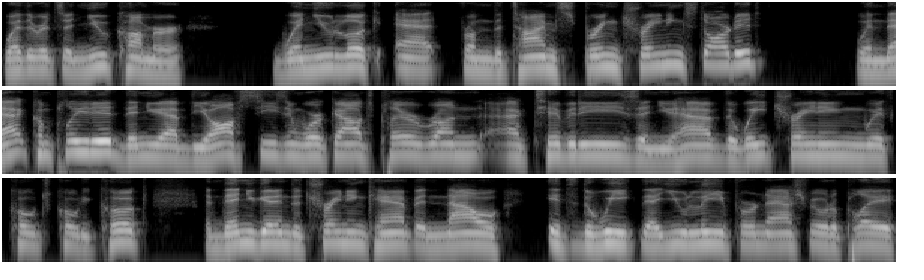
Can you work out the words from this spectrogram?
whether it's a newcomer when you look at from the time spring training started when that completed then you have the off-season workouts player run activities and you have the weight training with coach cody cook and then you get into training camp and now it's the week that you leave for Nashville to play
